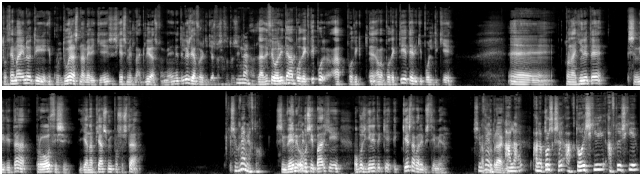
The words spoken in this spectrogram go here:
το θέμα είναι ότι η κουλτούρα στην Αμερική σε σχέση με την Αγγλία, ας πούμε, είναι τελείως διαφορετική ως προς αυτό το ζήτημα. Ναι. Δηλαδή θεωρείται ναι. αποδεκτή, αποδεκτή, ε, αποδεκτή εταιρική πολιτική ε, το να γίνεται συνειδητά προώθηση για να πιάσουμε ποσοστά. Συμβαίνει αυτό. Συμβαίνει, Συμβαίνει. όπως υπάρχει, όπως γίνεται και, και στα πανεπιστήμια. Συμβαίνει. Αυτό το Αλλά, αλλά πρόσεξε, αυτό ισχύει, αυτό ισχύει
